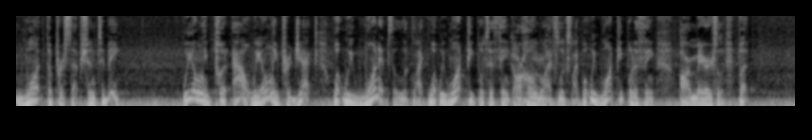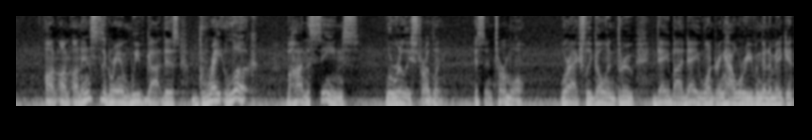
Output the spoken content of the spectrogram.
want the perception to be we only put out, we only project what we want it to look like, what we want people to think our home life looks like, what we want people to think our marriage looks like. But on, on, on Instagram, we've got this great look behind the scenes. We're really struggling. It's in turmoil. We're actually going through day by day, wondering how we're even going to make it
